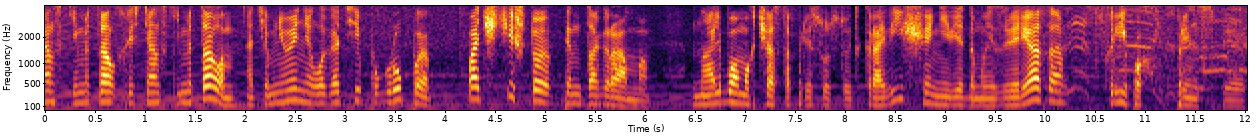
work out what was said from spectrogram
Христианский металл христианским металлом, а тем не менее логотип у группы почти что пентаграмма. На альбомах часто присутствует кровище, неведомые зверята. В клипах, в принципе,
